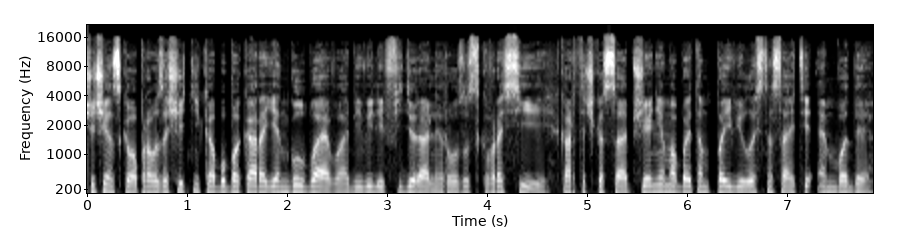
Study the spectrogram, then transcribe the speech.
Чеченского правозащитника Абубакара Янгулбаева объявили в федеральный розыск в России. Карточка с сообщением об этом появилась на сайте МВД.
